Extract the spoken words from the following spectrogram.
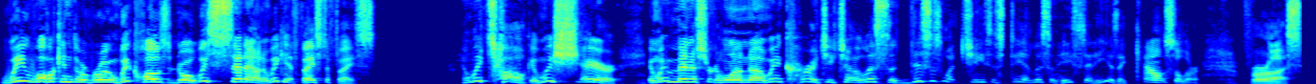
We walk into a room, we close the door, we sit down, and we get face to face. And we talk and we share and we minister to one another. We encourage each other. Listen, this is what Jesus did. Listen, he said he is a counselor for us.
